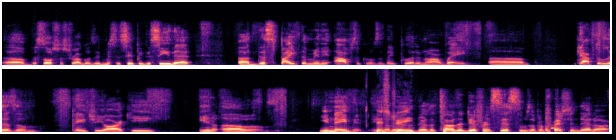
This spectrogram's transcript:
of the social struggles in Mississippi to see that uh, despite the many obstacles that they put in our way, um, capitalism, patriarchy, you know, uh, you name it. You know, History. there's, a, there's a tons of different systems of oppression that are,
